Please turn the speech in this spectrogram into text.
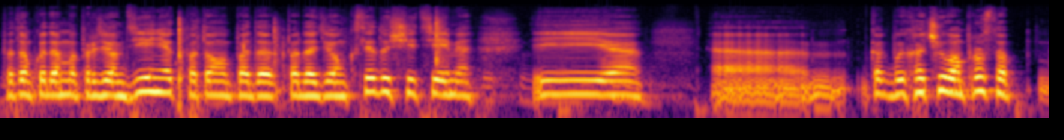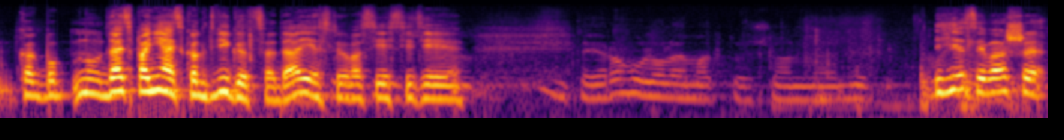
потом, когда мы придем денег, потом мы подойдем к следующей теме, и э, как бы хочу вам просто как бы ну, дать понять, как двигаться, да, если у вас есть идеи. Если ваша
